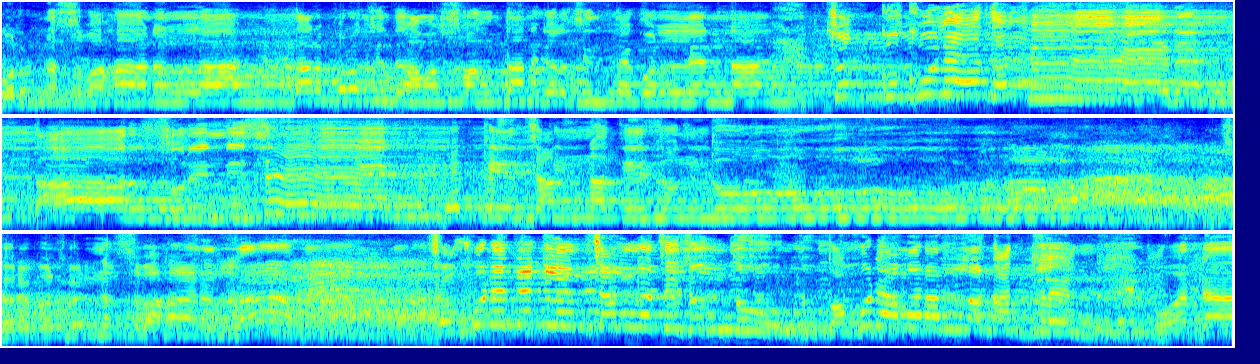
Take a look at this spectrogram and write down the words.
বলুন না সুবাহান আল্লাহ তারপরে চিন্তা, আমার সন্তান গেল চিন্তা করলেন না। চক্ষু খুলে দেখেন, তার শরীর নিচে একটি জান্নাতি জন্তু জোরে বলবেন না সুবাহান আল্লাহ যখনই দেখলেন জান্নাতি জন্তু, তখনই আমার আল্লাহ ডাকলেন, ওয়াদা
